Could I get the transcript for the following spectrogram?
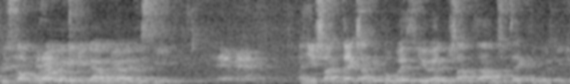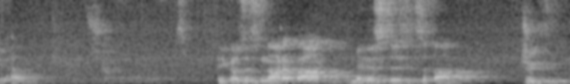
You stop growing and you go on your own steam. Amen. And you take some people with you, and sometimes you take them with you to hell. Because it's not about ministers, it's about truth.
